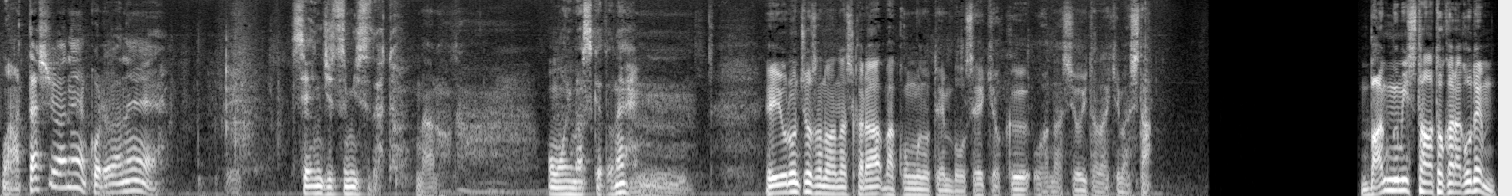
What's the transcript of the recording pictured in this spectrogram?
私はね、これはね、戦術ミスだとなるほど。思いますけどね。えー、世論調査の話から、まあ、今後の展望、政局お話をいただきました。番組スタートから5年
